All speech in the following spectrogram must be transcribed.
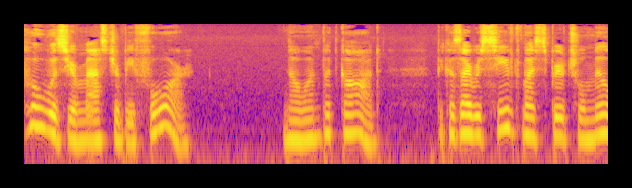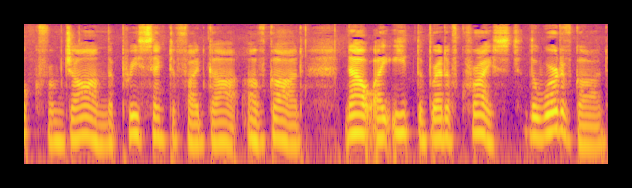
who was your master before? No one but God because I received my spiritual milk from John, the pre sanctified God of God. Now I eat the bread of Christ, the Word of God,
